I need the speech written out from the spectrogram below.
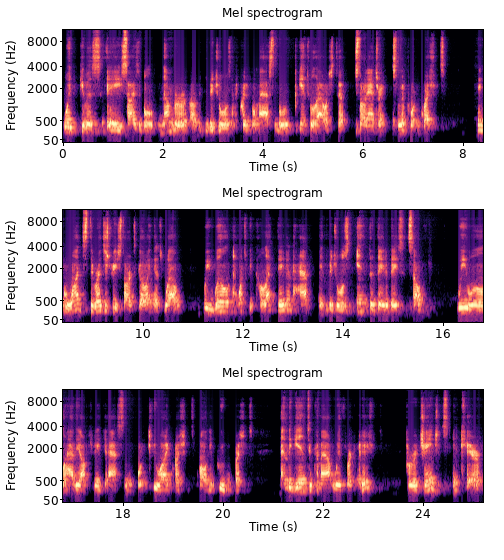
would give us a sizable number of individuals and a critical mass that will begin to allow us to start answering some important questions. I think once the registry starts going as well, we will, and once we collect data and have individuals in the database itself, we will have the opportunity to ask some important QI questions, quality improvement questions, and begin to come out with recommendations for changes in care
